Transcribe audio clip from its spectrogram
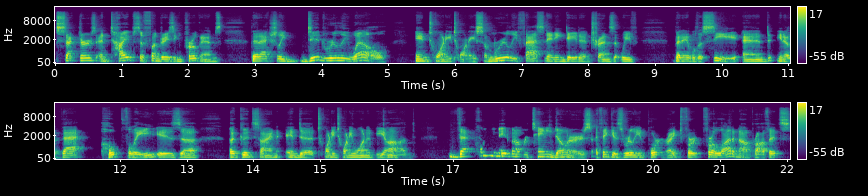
sectors and types of fundraising programs that actually did really well in 2020. Some really fascinating data and trends that we've been able to see, and you know that hopefully is uh, a good sign into 2021 and beyond. That point you made about retaining donors, I think, is really important, right? For for a lot of nonprofits,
